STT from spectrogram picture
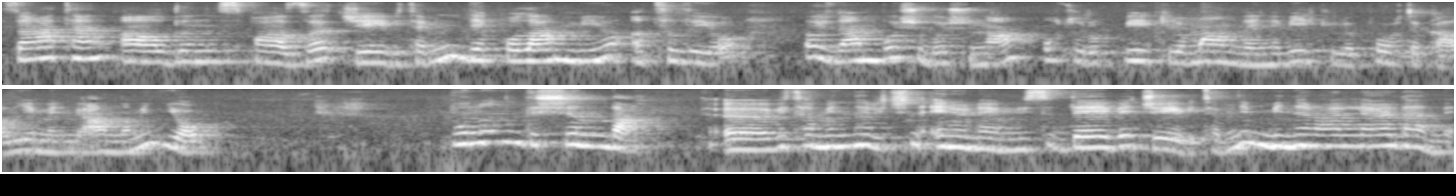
Zaten aldığınız fazla C vitamini depolanmıyor, atılıyor. O yüzden boşu boşuna oturup 1 kilo mandalina, 1 kilo portakal yemenin bir anlamı yok. Bunun dışında e, vitaminler için en önemlisi D ve C vitamini. Minerallerden de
